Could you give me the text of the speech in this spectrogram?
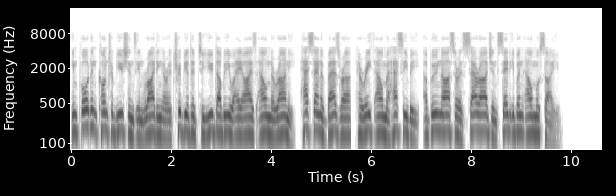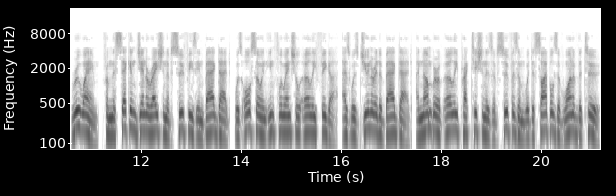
Important contributions in writing are attributed to Uwais al-Nurani, Hassan of Basra, Harith al-Muhasibi, Abu Nasr as-Sarraj and Said ibn al-Musayyib. Ruwaym, from the second generation of Sufis in Baghdad, was also an influential early figure, as was Junayd of Baghdad. A number of early practitioners of Sufism were disciples of one of the two.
